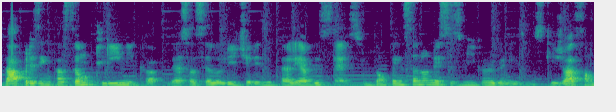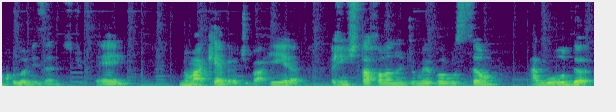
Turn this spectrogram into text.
da apresentação clínica dessa celulite erisipela e abscesso. Então, pensando nesses micro-organismos que já são colonizantes de pele, numa quebra de barreira, a gente está falando de uma evolução aguda,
